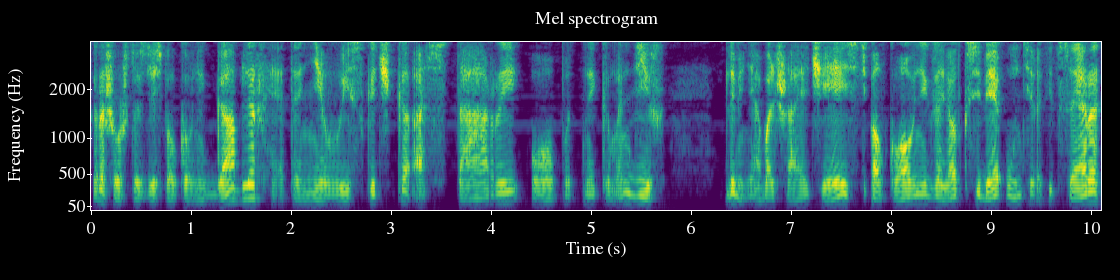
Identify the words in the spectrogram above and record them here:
Хорошо, что здесь полковник Габлер — это не выскочка, а старый опытный командир. Для меня большая честь. Полковник зовет к себе унтер-офицера.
